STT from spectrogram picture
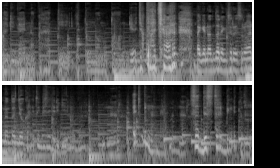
Lagi gak enak hati gitu nonton diajak pacar pengen nonton yang seru-seruan nonton Joker itu bisa jadi gila bro. Benar, Eh, itu bener benar. sedisturbing itu.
